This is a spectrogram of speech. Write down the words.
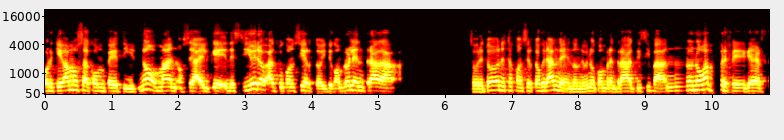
porque vamos a competir. No, man, o sea, el que decidió ir a tu concierto y te compró la entrada, sobre todo en estos conciertos grandes, en donde uno compra entrada anticipada, no, no va a preferir quedarse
